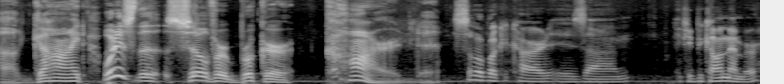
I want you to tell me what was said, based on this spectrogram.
a guide. What is the Silver Brooker card? Silver Brooker card is um, if you become a member,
